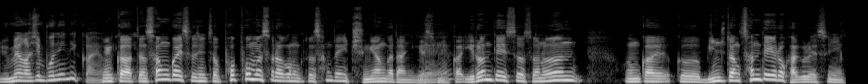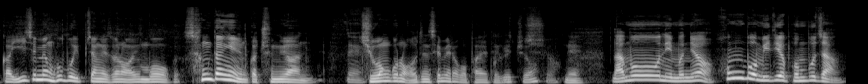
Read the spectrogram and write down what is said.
유명하신 분이니까요. 그러니까 어떤 선거에서 진짜 퍼포먼스라고 하는 것도 상당히 중요한 것 아니겠습니까? 네. 이런 데 있어서는 뭔가 그 민주당 선대위로 가기로 했으니까 이재명 후보 입장에서는 뭐 상당히 그러니까 중요한 네. 지원군을 얻은 셈이라고 봐야 되겠죠. 그렇죠. 네. 나무님은요 홍보 미디어 본부장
